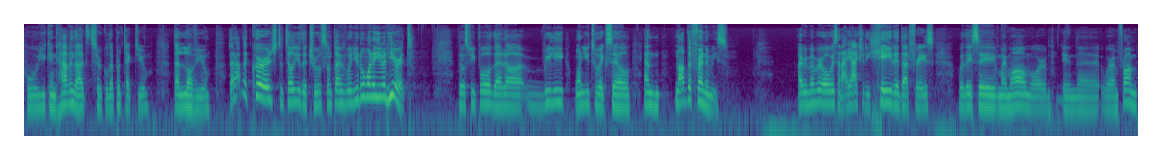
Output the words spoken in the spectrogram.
who you can have in that circle that protect you, that love you, that have the courage to tell you the truth sometimes when you don't want to even hear it. Those people that uh, really want you to excel and not the frenemies. I remember always, and I actually hated that phrase where they say, my mom or in uh, where I'm from,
